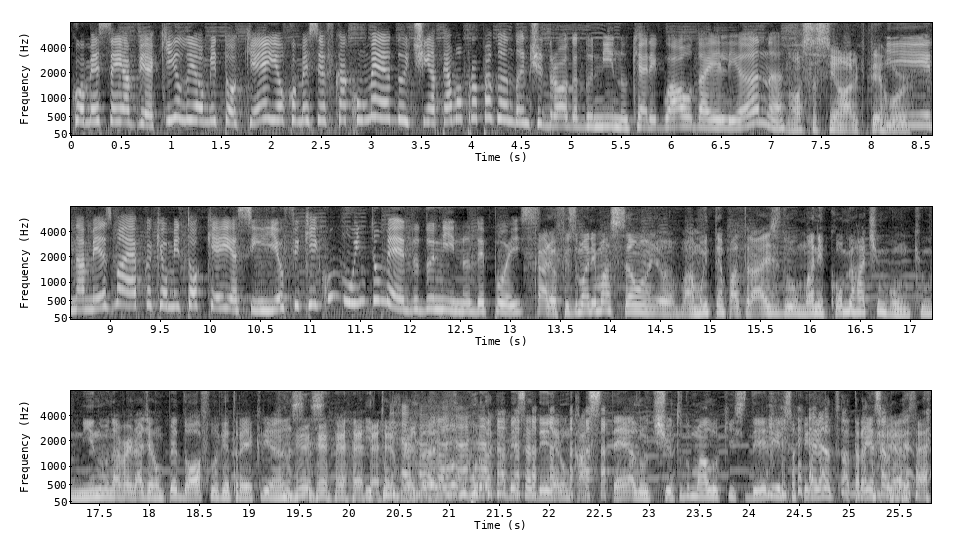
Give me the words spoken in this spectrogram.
Comecei a ver aquilo e eu me toquei e eu comecei a ficar com medo. E tinha até uma propaganda antidroga do Nino, que era igual da Eliana. Nossa senhora, que terror. E na mesma época que eu me toquei, assim, e eu fiquei com muito medo do Nino depois. Cara, eu fiz uma animação eu, há muito tempo atrás do Manicômio Ratimbum, que o Nino, na verdade, era um pedófilo que atraía crianças. e tudo era loucura da cabeça dele. Era um castelo, o tio, tudo maluquice dele, e ele só queria atrair as crianças.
